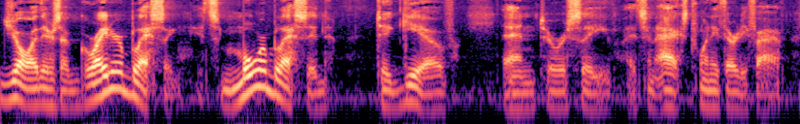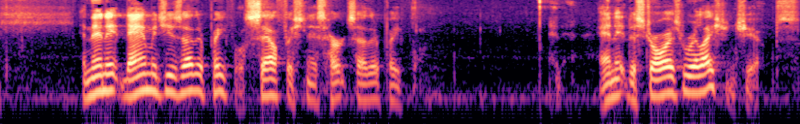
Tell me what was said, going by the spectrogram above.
joy, there's a greater blessing. It's more blessed to give than to receive. It's in Acts 20 35. And then it damages other people. Selfishness hurts other people. And it destroys relationships.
